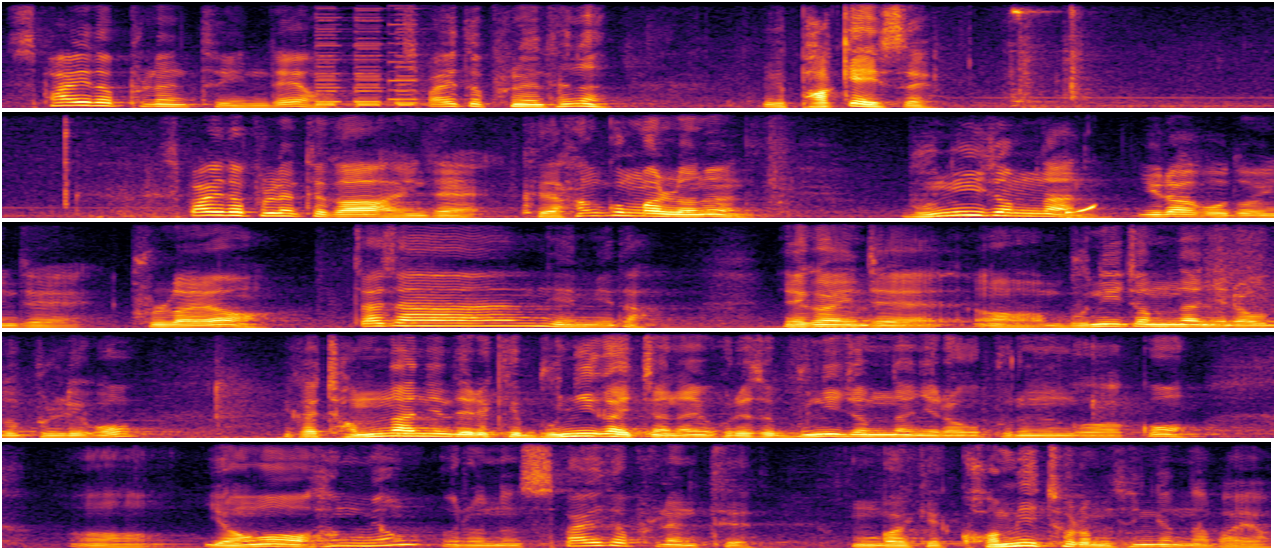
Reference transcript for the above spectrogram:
스파이더 플랜트인데요. 스파이더 플랜트는 여기 밖에 있어요. 스파이더 플랜트가 이제 그 한국말로는 무늬점란이라고도 이제 불러요. 짜잔 얘입니다. 얘가 이제 어, 무늬점란이라고도 불리고, 그러니까 점란인데 이렇게 무늬가 있잖아요. 그래서 무늬점란이라고 부르는 것 같고, 어, 영어 학명으로는 스파이더 플랜트, 뭔가 이렇게 거미처럼 생겼나 봐요.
